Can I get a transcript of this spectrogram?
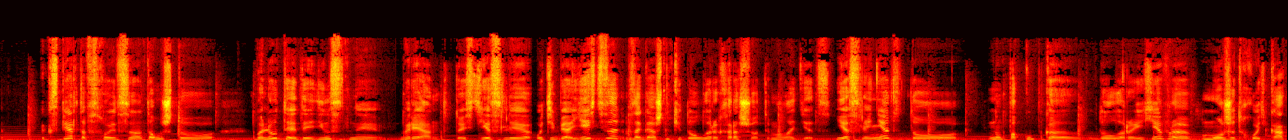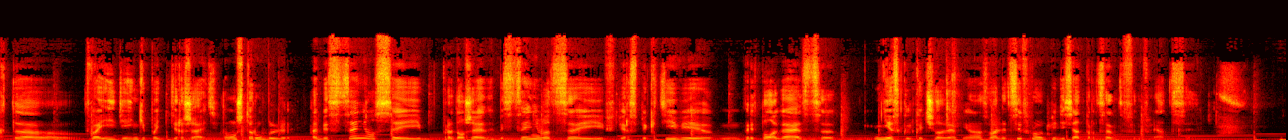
экспертов сходится на том, что Валюта это единственный вариант. То есть, если у тебя есть в загашнике доллары, хорошо, ты молодец. Если нет, то ну, покупка доллара и евро может хоть как-то твои деньги поддержать. Потому что рубль обесценился и продолжает обесцениваться, и в перспективе предполагается, несколько человек мне назвали цифру, 50% инфляции.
